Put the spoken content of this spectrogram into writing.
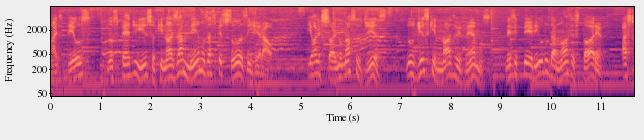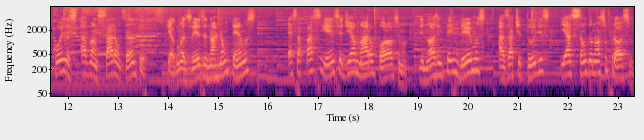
Mas Deus nos pede isso, que nós amemos as pessoas em geral. E olha só, nos nossos dias, nos dias que nós vivemos, nesse período da nossa história, as coisas avançaram tanto que algumas vezes nós não temos essa paciência de amar o próximo, de nós entendermos as atitudes e a ação do nosso próximo.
